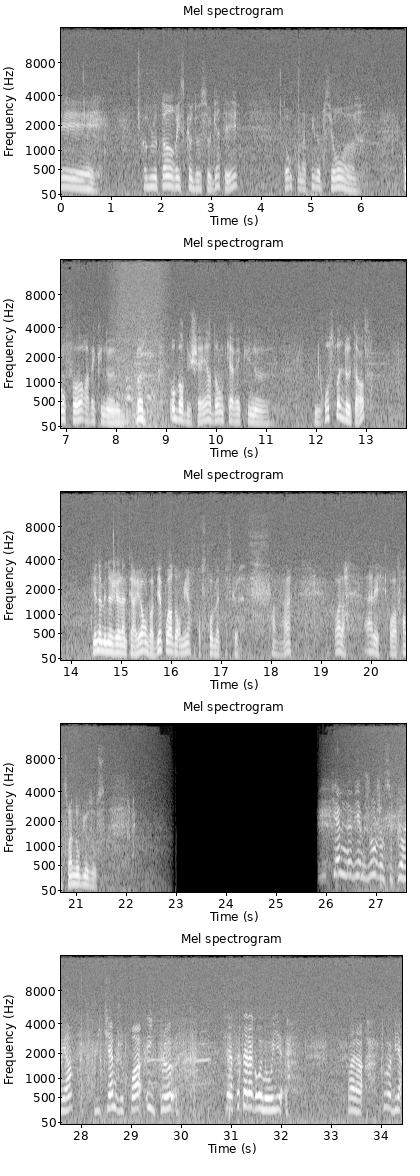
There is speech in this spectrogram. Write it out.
Et comme le temps risque de se gâter, donc on a pris l'option euh, confort avec une bonne au bord du Cher, donc avec une, une grosse toile de tente, bien aménagée à l'intérieur, on va bien pouvoir dormir pour se remettre parce que voilà, hein. voilà. allez, on va prendre soin de nos biosos. 8e, 9e jour, j'en sais plus rien. 8e, je crois, et il pleut. C'est la fête à la grenouille. Voilà, tout va bien.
